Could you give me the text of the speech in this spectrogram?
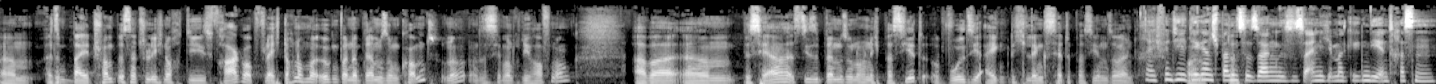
Ähm, also bei Trump ist natürlich noch die Frage, ob vielleicht doch noch mal irgendwann eine Bremsung kommt. Ne? Das ist immer noch die Hoffnung. Aber ähm, bisher ist diese Bremsung noch nicht passiert, obwohl sie eigentlich längst hätte passieren sollen. Ja, ich finde die Idee Und ganz spannend zu sagen, dass es eigentlich immer gegen die Interessen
